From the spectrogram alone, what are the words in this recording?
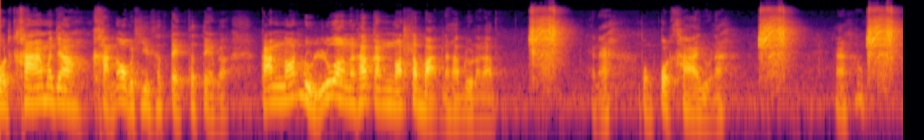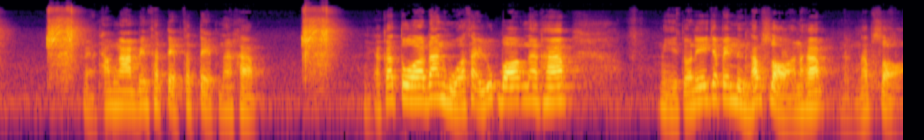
กดค้างมันจะขันออกไปทีสเต็ปสเต็ปแล้วการน็อตหลุดร่วงนะครับการน็อตสะบัดนะครับดูนะครับ เห็นนะ ผมกดคาอยู่นะนะครับเนี่ยทำงานเป็นสเต็ปสเต็ปนะครับแล้วก็ตัวด้านหัวใส่ลูกบล็อกนะครับนี่ตัวนี้จะเป็นหนึ่งทับสองนะครับหนึ่งทับสอง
